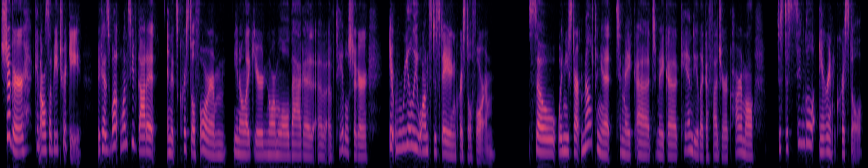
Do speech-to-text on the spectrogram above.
sugar can also be tricky because what, once you've got it in its crystal form, you know, like your normal old bag of, of, of table sugar, it really wants to stay in crystal form. So when you start melting it to make a to make a candy like a fudge or a caramel, just a single errant crystal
